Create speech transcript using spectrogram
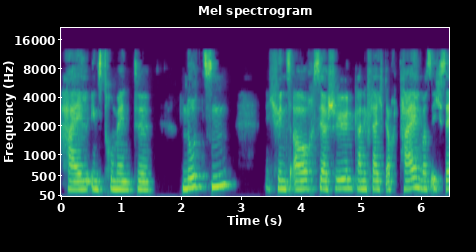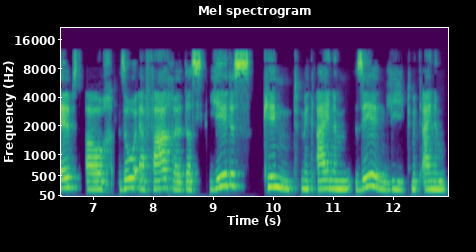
Heilinstrumente nutzen. Ich finde es auch sehr schön, kann ich vielleicht auch teilen, was ich selbst auch so erfahre, dass jedes Kind mit einem Seelenlied, mit einem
